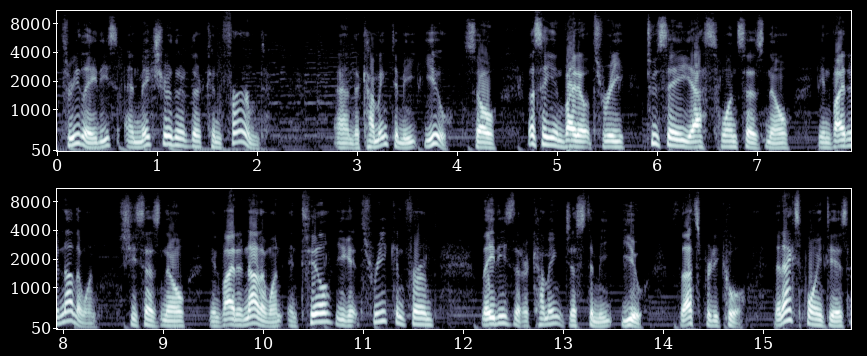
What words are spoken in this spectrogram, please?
three ladies and make sure that they're confirmed and they're coming to meet you. So let's say you invite out three, two say yes, one says no, you invite another one. She says no, you invite another one until you get three confirmed ladies that are coming just to meet you. So that's pretty cool. The next point is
